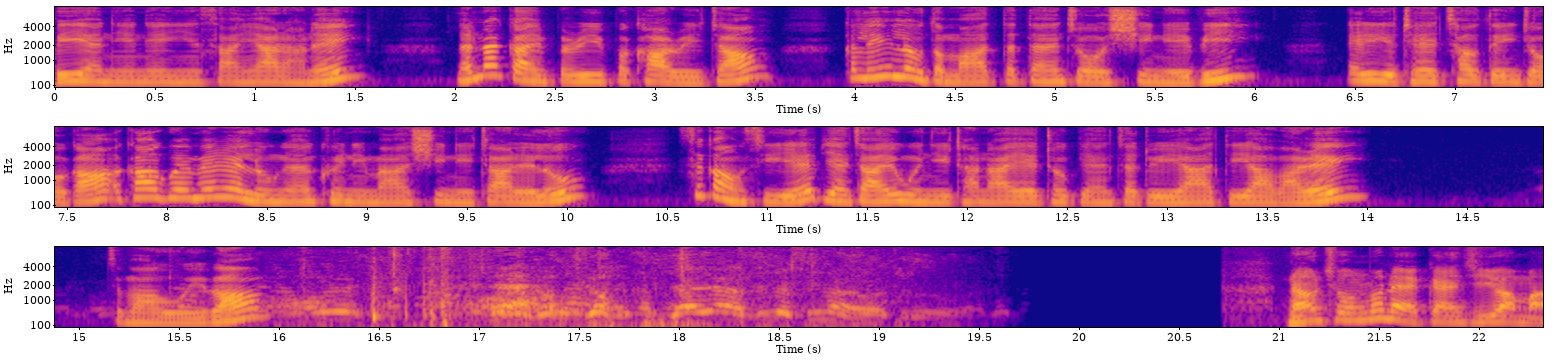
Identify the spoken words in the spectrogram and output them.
ဘေးရန်တွေနဲ့ရင်ဆိုင်ရတာနဲ့လက်နက်ကင်ပရိပခတွေကြောင့်ကလေးလုံသမားတတန်းကျော်ရှိနေပြီးအဲ့ဒီအထက်6သိန်းကျော်ကအကာအကွယ်မဲ့တဲ့လုပ်ငန်းခွင်တွေမှာရှိနေကြတယ်လို့စစ်ကောင်စီရဲ့ပြန်ကြားရေးဝန်ကြီးဌာနရဲ့ထုတ်ပြန်ချက်တွေရသိရပါဗျ။ကျွန်မဝေပါ နောင်ချုံမြို့နယ်အကန်ကြီးရွာမှာ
